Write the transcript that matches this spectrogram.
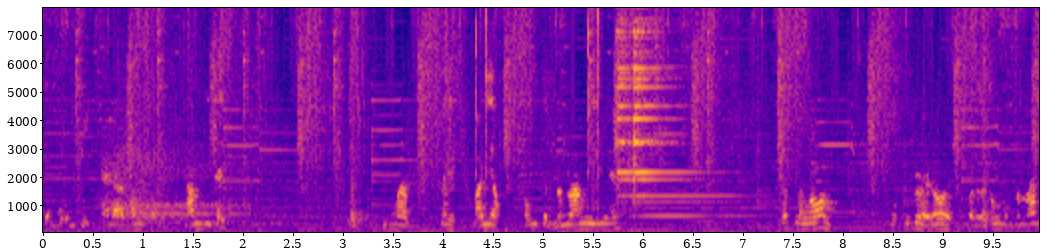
chậm bốn chỉ hay là không chậm năm gì đấy. Nhưng mà đây bao nhiêu? Không chậm năm năm đi nhé. Rất là ngon. Một cái rưỡi rồi còn là không chậm năm năm.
